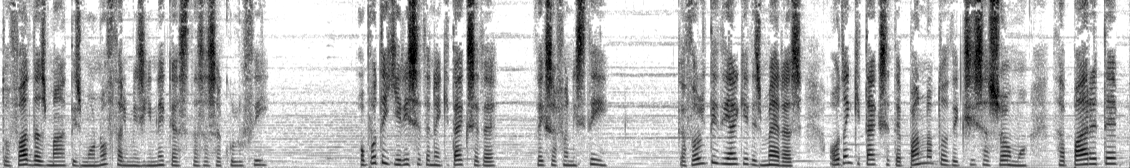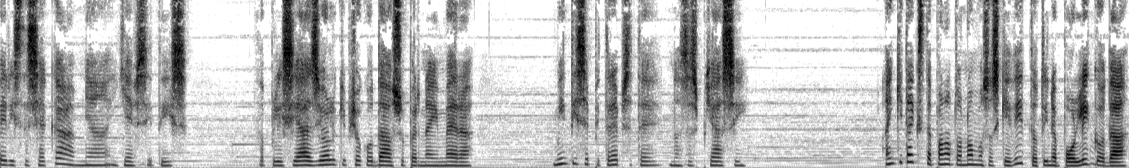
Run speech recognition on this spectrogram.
Το φάντασμα της μονόφθαλμης γυναίκας θα σας ακολουθεί. Όποτε γυρίσετε να κοιτάξετε θα εξαφανιστεί Καθ' όλη τη διάρκεια της μέρας, όταν κοιτάξετε πάνω από το δεξί σας ώμο, θα πάρετε περιστασιακά μια γεύση της. Θα πλησιάζει όλο και πιο κοντά όσο περνάει η μέρα. Μην της επιτρέψετε να σας πιάσει. Αν κοιτάξετε πάνω από τον ώμο σας και δείτε ότι είναι πολύ κοντά,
